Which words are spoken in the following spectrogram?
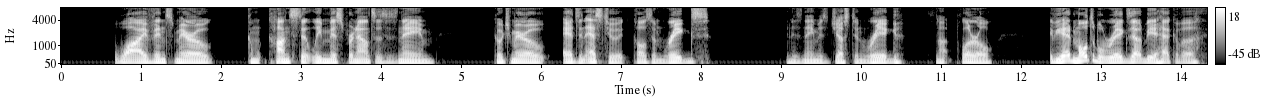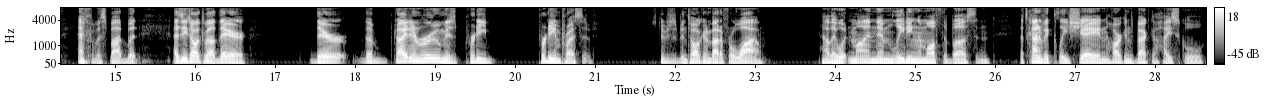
why Vince Marrow com- constantly mispronounces his name. Coach Marrow adds an S to it, calls him Riggs, and his name is Justin Rigg. It's not plural. If you had multiple rigs, that would be a heck of a heck of a spot. But as he talked about there, there the tight end room is pretty pretty impressive. Stoops has been talking about it for a while. How they wouldn't mind them leading them off the bus, and that's kind of a cliche and harkens back to high school.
